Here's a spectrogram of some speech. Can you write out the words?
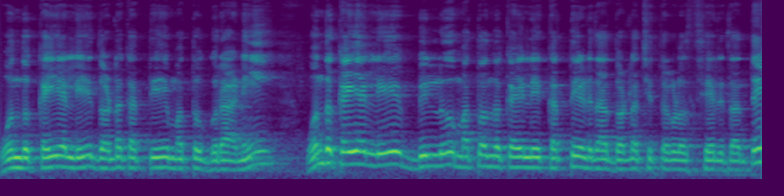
ಒಂದು ಕೈಯಲ್ಲಿ ದೊಡ್ಡ ಕತ್ತಿ ಮತ್ತು ಗುರಾಣಿ, ಒಂದು ಕೈಯಲ್ಲಿ ಬಿಲ್ಲು, ಮತ್ತೊಂದು ಕೈಯಲ್ಲಿ ಕತ್ತಿ ಹಿಡಿದ ದೊಡ್ಡ ಚಿತ್ರಗಳು ಸೇರಿದಂತೆ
